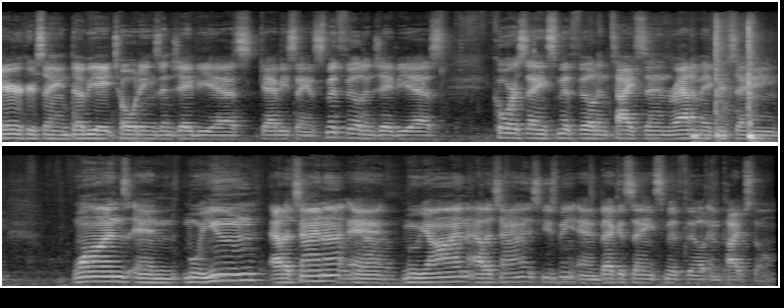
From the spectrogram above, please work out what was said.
Karriker saying WH Holdings and JBS. Gabby saying Smithfield and JBS. Cora saying Smithfield and Tyson. Rademacher saying Wens and Muyuan out of China and Muyuan out of China, excuse me, and Becca saying Smithfield and Pipestone.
